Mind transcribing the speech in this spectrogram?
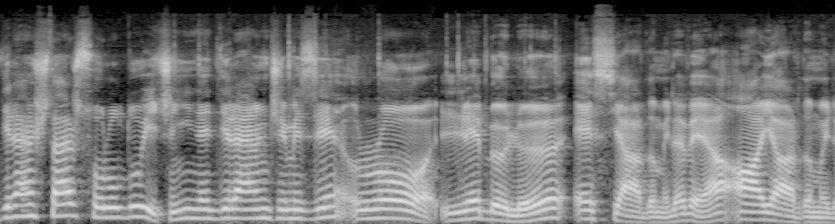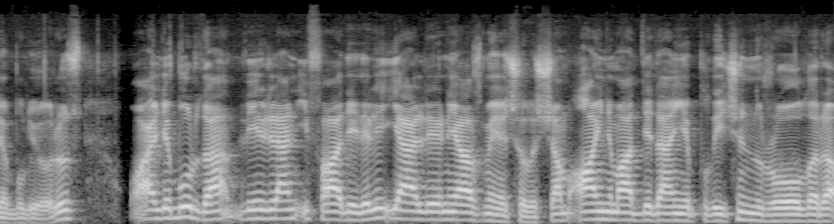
dirençler sorulduğu için yine direncimizi Rho L bölü S yardımıyla veya A yardımıyla buluyoruz. O halde burada verilen ifadeleri yerlerine yazmaya çalışacağım. Aynı maddeden yapıldığı için Rho'ları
